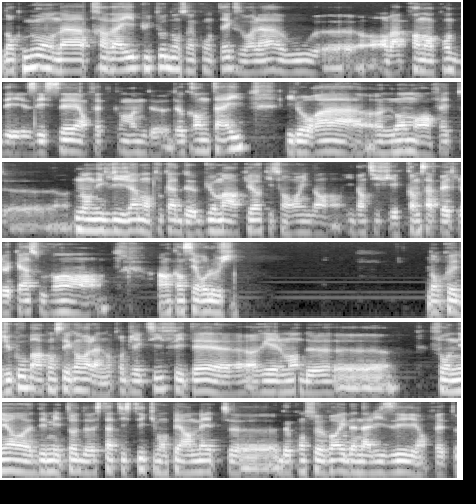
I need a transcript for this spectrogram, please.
Donc nous on a travaillé plutôt dans un contexte voilà où on va prendre en compte des essais en fait quand même de, de grande taille. Il y aura un nombre en fait non négligeable en tout cas de biomarqueurs qui seront identifiés, comme ça peut être le cas souvent en, en cancérologie. Donc, euh, du coup, par conséquent, voilà, notre objectif était euh, réellement de euh, fournir des méthodes statistiques qui vont permettre de concevoir et d'analyser en fait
